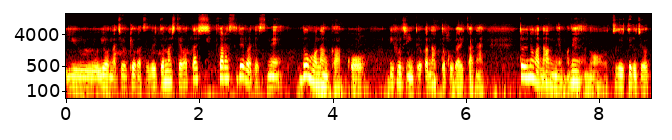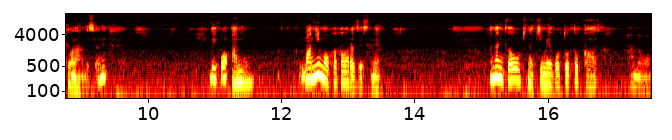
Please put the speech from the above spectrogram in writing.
いうような状況が続いてまして、私からすればですね、どうもなんかこう、理不尽というか納得がいかない。というのが何年もね、あの、続いている状況なんですよね。で、こう、あの、まあ、にもかかわらずですね、何か大きな決め事とか、あの、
